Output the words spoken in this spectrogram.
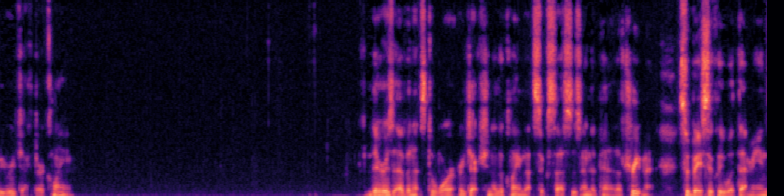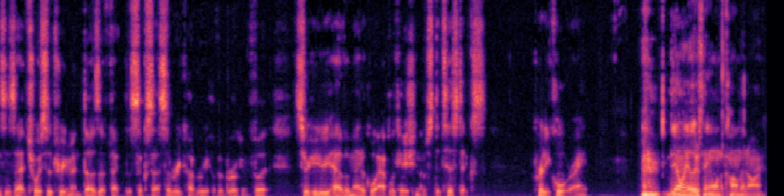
we reject our claim. There is evidence to warrant rejection of the claim that success is independent of treatment. So basically what that means is that choice of treatment does affect the success of recovery of a broken foot. So here you have a medical application of statistics. Pretty cool, right? the only other thing I want to comment on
